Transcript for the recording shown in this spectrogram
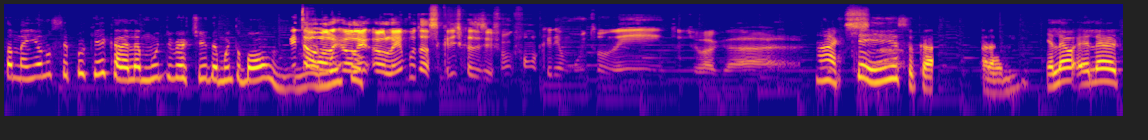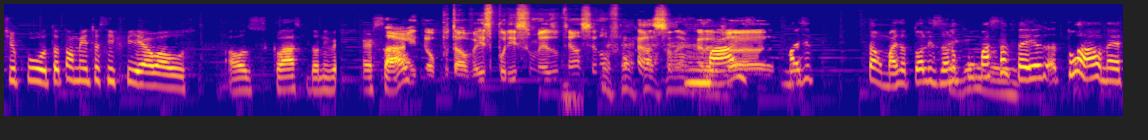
também, eu não sei porquê, cara, ele é muito divertido, é muito bom. Então, é eu, muito... eu eu lembro das críticas desse filme que falam que ele é muito lento, devagar. Ah, que isso, cara. Ele é, ele é, tipo, totalmente, assim, fiel aos, aos clássicos da Universal. Ah, então talvez por isso mesmo tenha sido um fracasso, né, cara? Mas, Já- mas então, mas atualizando Pegou pro massa no feia atual, né?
